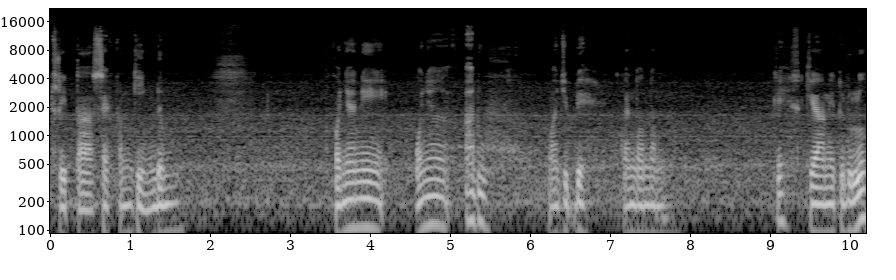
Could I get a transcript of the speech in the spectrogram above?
cerita Seven Kingdom. Pokoknya nih pokoknya aduh wajib deh kalian tonton. Oke sekian itu dulu.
